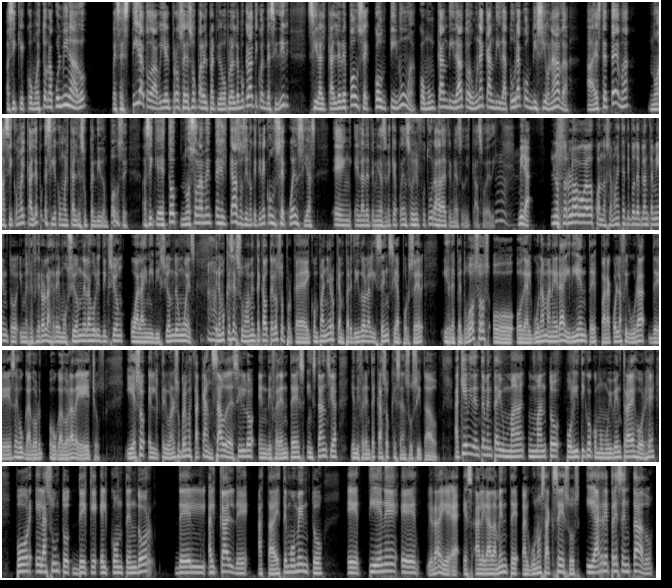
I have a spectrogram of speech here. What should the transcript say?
Así que como esto no ha culminado, pues se estira todavía el proceso para el Partido Popular Democrático en decidir si el alcalde de Ponce continúa como un candidato en una candidatura condicionada a este tema, no así como alcalde, porque sigue como alcalde suspendido en Ponce. Así que esto no solamente es el caso, sino que tiene consecuencias en, en las determinaciones que pueden surgir futuras a la determinación del caso, Eddie. Mira, nosotros los abogados cuando hacemos este tipo de planteamiento, y me refiero a la remoción de la jurisdicción o a la inhibición de un juez, Ajá. tenemos que ser sumamente cautelosos porque hay compañeros que han perdido la licencia por ser irrespetuosos o, o de alguna manera hirientes para con la figura de ese jugador o jugadora de hechos. Y eso el Tribunal Supremo está cansado de decirlo en diferentes instancias y en diferentes casos que se han suscitado. Aquí evidentemente hay un, man- un manto político, como muy bien trae Jorge, por el asunto de que el contendor del alcalde hasta este momento eh, tiene, eh, eh, es alegadamente algunos accesos y ha representado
